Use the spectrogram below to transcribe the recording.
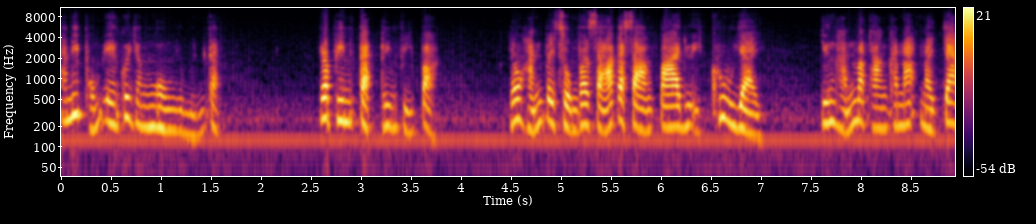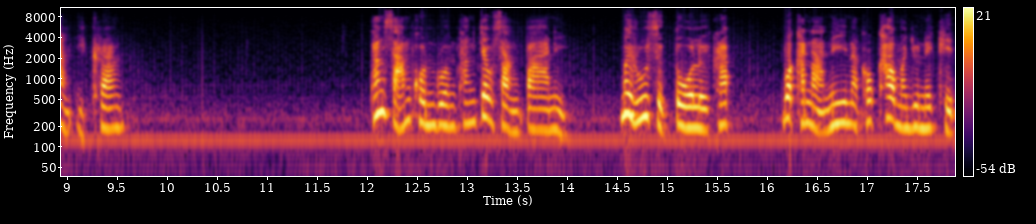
อันนี้ผมเองก็ยังงงอยู่เหมือนกัน ระพินกัดริมฝีปาก แล้วหันไปส่งภาษากระสางปลาอยู่อีกครู่ใหญ่ จึงหันมาทางคณะนายจ้างอีกครั้ง ทั้งสามคนรวมทั้งเจ้าสั่งปลานี่ ไม่รู้สึกตัวเลยครับ ว่าขณะนี้นะเขาเข้ามาอยู่ในเขต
